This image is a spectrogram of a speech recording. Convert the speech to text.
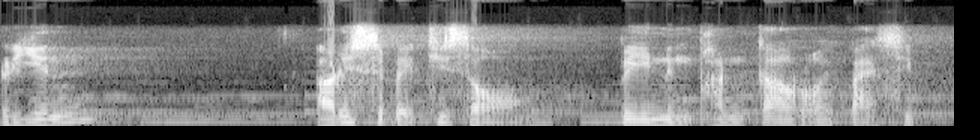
เหรียญอริสเบตที่สองปี 1980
